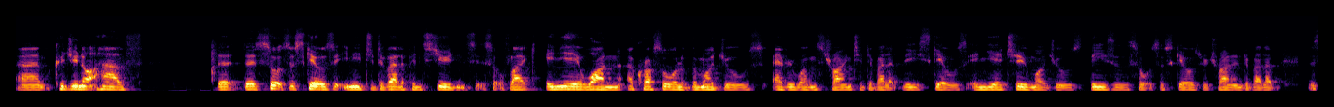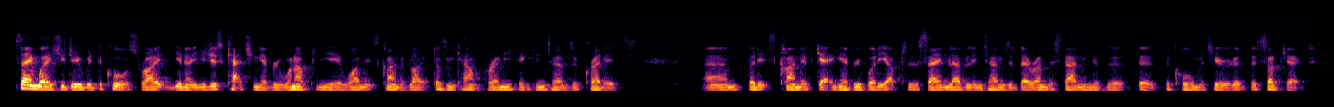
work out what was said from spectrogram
um, could you not have the, the sorts of skills that you need to develop in students. It's sort of like in year one across all of the modules everyone's trying to develop these skills. In year two modules these are the sorts of skills we're trying to develop. The same way as you do with the course right? You know you're just catching everyone up in year one. It's kind of like doesn't count for anything in terms of credits um, but it's kind of getting everybody up to the same level in terms of their understanding of the, the, the core material of the subject.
